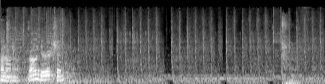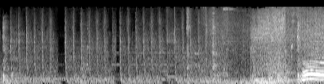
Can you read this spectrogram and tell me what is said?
Oh no no, wrong direction. Ooh,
